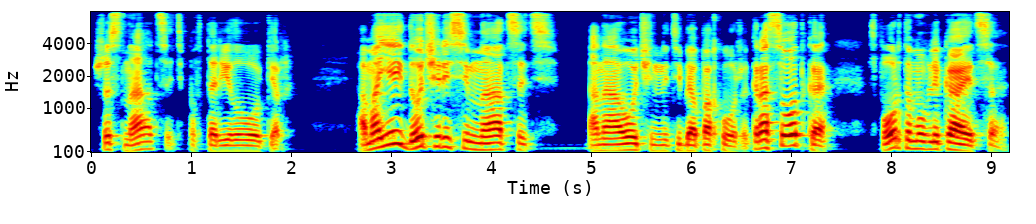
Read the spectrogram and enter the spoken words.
«Шестнадцать», — повторил Окер. «А моей дочери семнадцать. Она очень на тебя похожа. Красотка, спортом увлекается».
